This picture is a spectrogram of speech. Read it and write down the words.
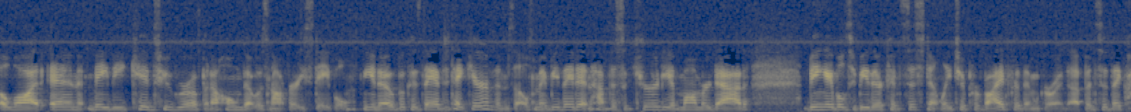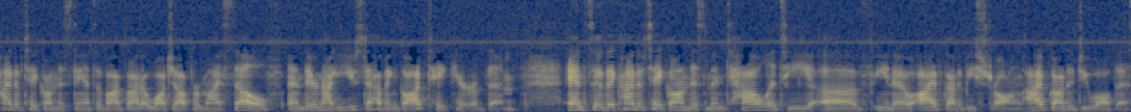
a lot and maybe kids who grew up in a home that was not very stable, you know, because they had to take care of themselves. Maybe they didn't have the security of mom or dad being able to be there consistently to provide for them growing up. And so they kind of take on this stance of, I've got to watch out for myself, and they're not used to having God take care of them. And so they kind of take on this mentality of, you know, I've got to be strong. I've got to do all this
